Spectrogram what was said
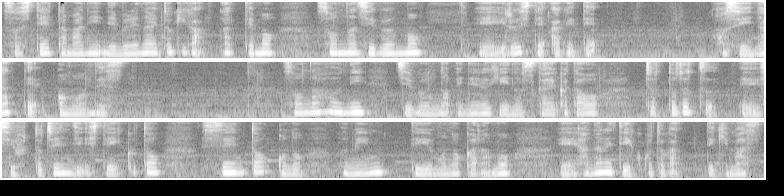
そしてたまに眠れない時があってもそんな自分も、え、許してあげてほしいなって思うんです。そんな風に自分のエネルギーの使い方をちょっとずつ、えー、シフトチェンジしていくと自然とこの不眠っていうものからも、えー、離れていくことができます。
